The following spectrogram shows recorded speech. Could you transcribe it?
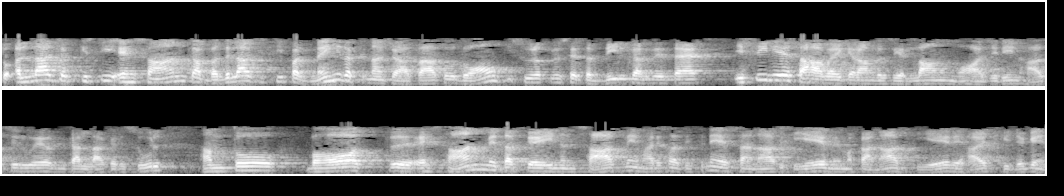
تو اللہ جب کسی احسان کا بدلہ کسی پر نہیں رکھنا چاہتا تو دعاؤں کی صورت میں سے تبدیل کر دیتا ہے۔ اسی لیے صحابہ کرام رضی اللہ عنہ مہاجرین حاضر ہوئے اور ان کا اللہ کے رسول ہم تو بہت احسان میں دب گئے۔ ان انصاف نے ہمارے ساتھ اتنے احسانات کیے، ہمیں مکانات دیے، رہائش کی جگہیں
